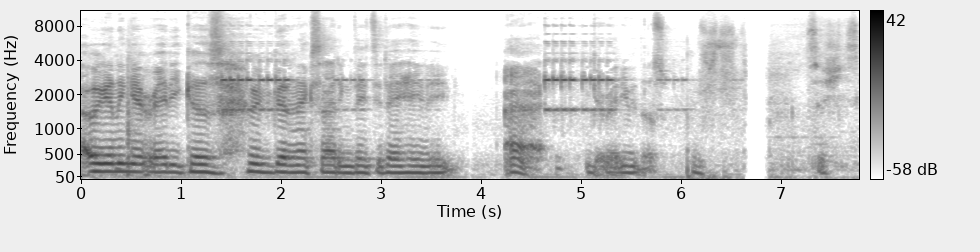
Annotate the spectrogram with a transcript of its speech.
We're gonna get ready because we've got an exciting day today. Hey, babe. Alright, get ready with us. So she's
